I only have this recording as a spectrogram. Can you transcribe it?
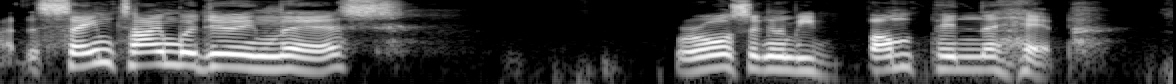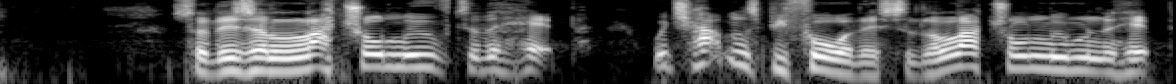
At the same time we're doing this, we're also going to be bumping the hip. So there's a lateral move to the hip, which happens before this. So the lateral movement of the hip,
